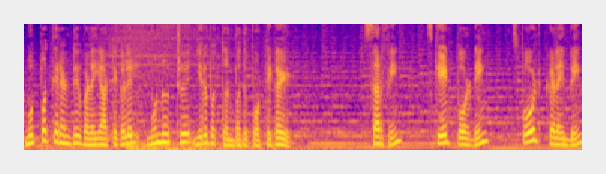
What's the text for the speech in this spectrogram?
முப்பத்திரண்டு விளையாட்டுகளில் முன்னூற்று இருபத்தொன்பது போட்டிகள். Surfing skateboarding sport climbing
